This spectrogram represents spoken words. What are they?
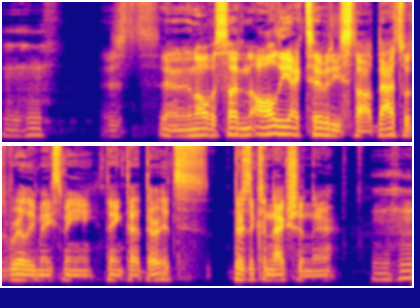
Hmm It's- and all of a sudden all the activity stopped that's what really makes me think that there it's there's a connection there hmm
